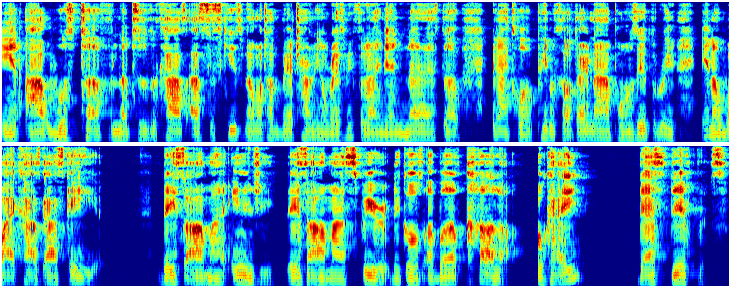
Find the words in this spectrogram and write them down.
and I was tough enough to the cops. I said, "Excuse me, I want to talk to the attorney and arrest me for that none of that stuff." And I called penal code thirty nine point zero three, and the white cops got scared. They saw my energy. They saw my spirit that goes above color. Okay, that's difference.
